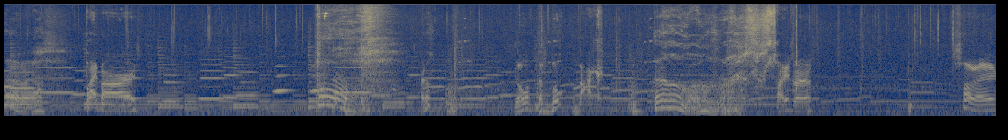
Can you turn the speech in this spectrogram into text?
Oh well. Bye bye. You want the book back? Oh, sorry. Sorry.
